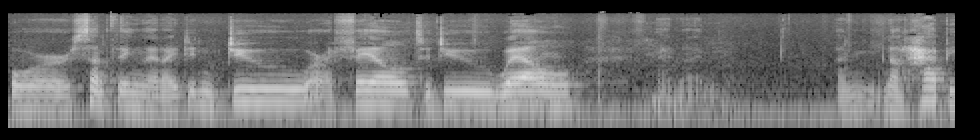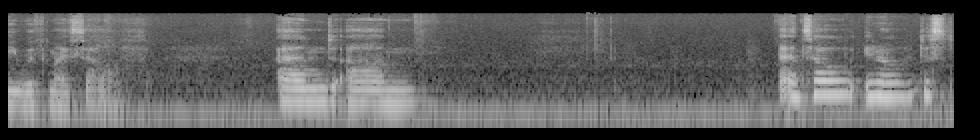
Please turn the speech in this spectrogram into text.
or something that I didn't do or I failed to do well, and I'm I'm not happy with myself, and um, and so you know, just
